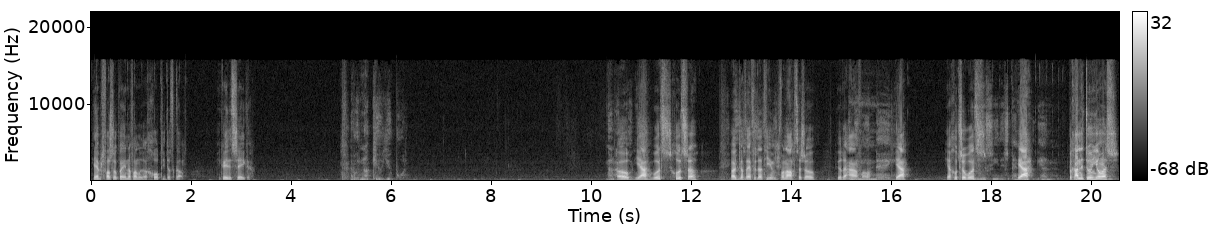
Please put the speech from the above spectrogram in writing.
Je hebt vast ook wel een of andere god die dat kan. Ik weet het zeker. I would not kill you, boy. No, no. Oh, ja, Woods, goed zo. Oh, ik dacht even dat hij hem van achter zo wilde aanvallen. Ja? Ja, goed zo, Woods. Ja? We gaan dit doen, jongens.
